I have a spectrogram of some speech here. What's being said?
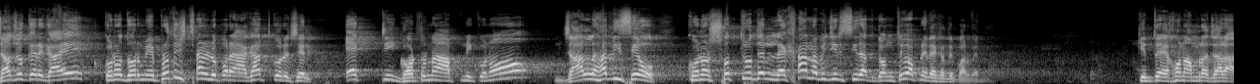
যাজকের গায়ে, কোনো ধর্মীয় প্রতিষ্ঠানের উপরে আঘাত করেছেন, একটি ঘটনা আপনি কোনো জাল হাদিসেও, কোনো শত্রুদের লেখা নবীজির সিরাত গ্রন্থেও আপনি দেখাতে পারবেন না। কিন্তু এখন আমরা যারা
